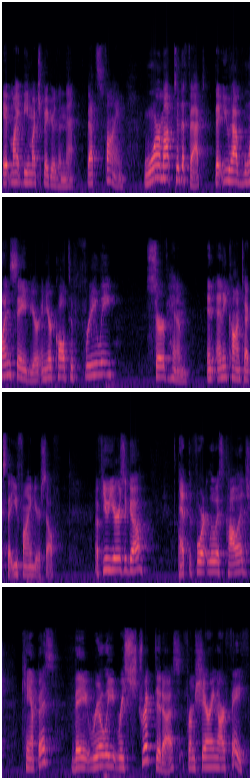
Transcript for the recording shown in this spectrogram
It might be much bigger than that. That's fine. Warm up to the fact that you have one Savior and you're called to freely serve Him in any context that you find yourself. A few years ago, at the Fort Lewis College campus, they really restricted us from sharing our faith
